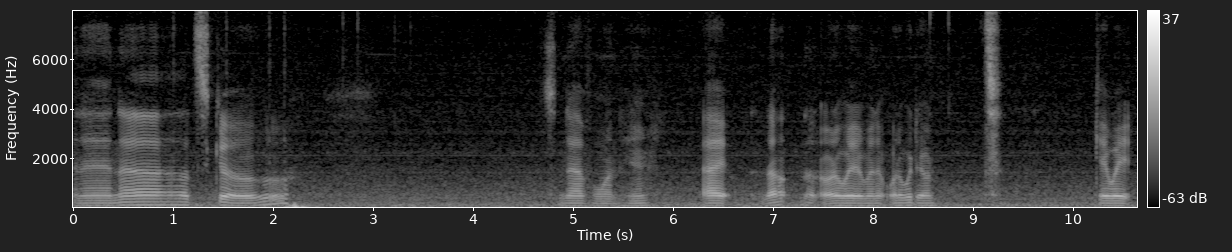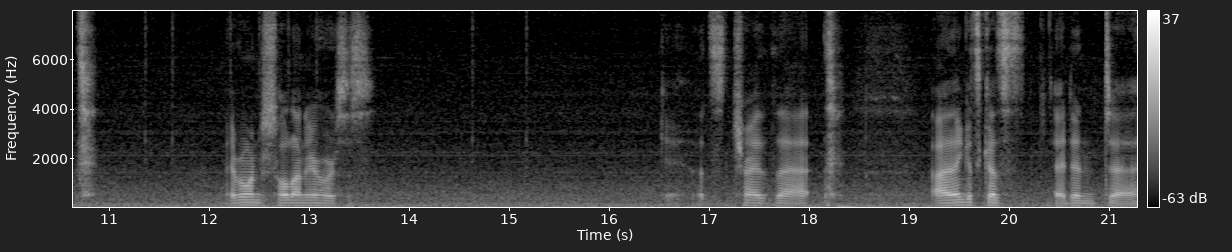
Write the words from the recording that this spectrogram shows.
And then uh, let's go. Let's nav one here. I no, no, oh, wait a minute. What are we doing? okay, wait. Everyone, just hold on to your horses. Okay, let's try that. I think it's because I didn't. Uh,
